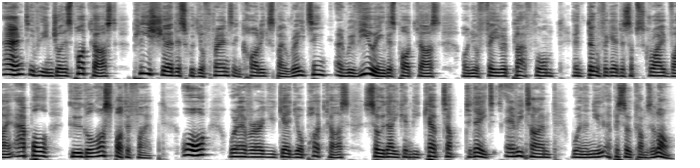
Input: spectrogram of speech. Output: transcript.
And if you enjoy this podcast, please share this with your friends and colleagues by rating and reviewing this podcast on your favorite platform. And don't forget to subscribe via Apple, Google, or Spotify, or wherever you get your podcasts so that you can be kept up to date every time when a new episode comes along.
